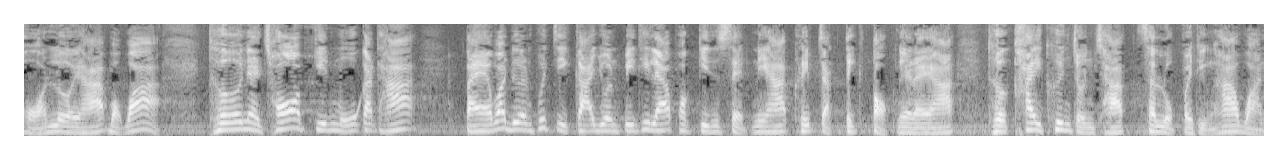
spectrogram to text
หรณ์เลยฮะบอกว่าเธอเนี่ยชอบกินหมูกระทะ แต่ว่าเดือนพฤศจิกายนปีที่แล้วพอกินเสร็จนี่ฮะคลิปจากติ๊กต็อกเนี่ยนะฮะเธอไข้ขึ้นจนชักสลบไปถึง 5 วัน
